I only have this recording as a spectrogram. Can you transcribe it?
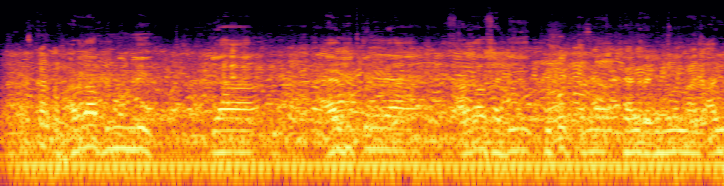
आडगाव प्रीमियम लीग या आयोजित केलेल्या आडगावसाठी क्रिकेट खेळण्यासाठी म्हणून आयोजित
